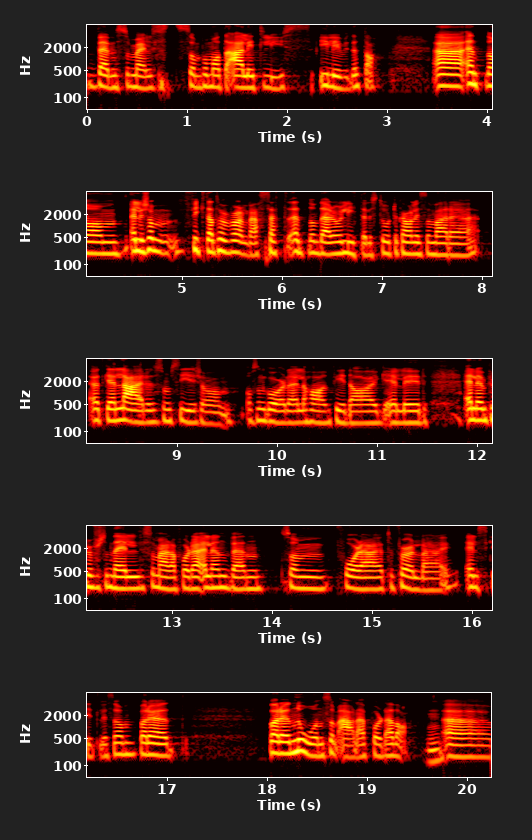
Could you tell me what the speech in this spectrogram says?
hvem som helst som på en måte er litt lys i livet ditt. da. Eh, enten om, eller som fikk deg til å føle deg sett, enten om det er noe lite eller stort. Det kan liksom være ikke, en lærer som sier sånn 'Åssen går det?' eller 'Ha en fin dag', eller, eller en profesjonell som er der for deg, eller en venn som får deg til å føle deg elsket, liksom. Bare, bare noen som er der for deg, da. Eh,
